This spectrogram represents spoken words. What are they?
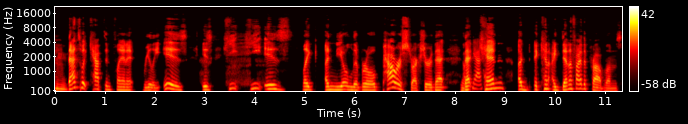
Mhm. that's what Captain Planet really is. Is he he is like a neoliberal power structure that Yeah. that Yes. can uh, it can identify the problems,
